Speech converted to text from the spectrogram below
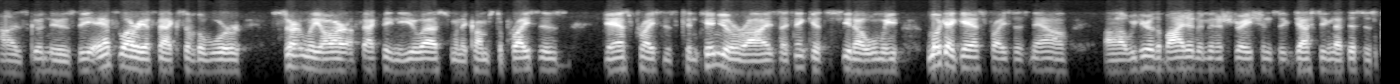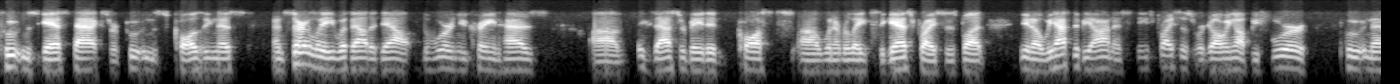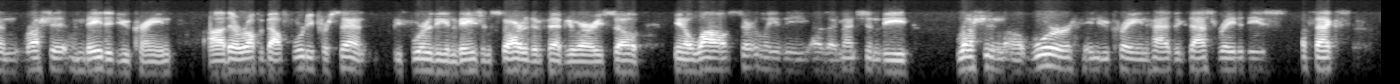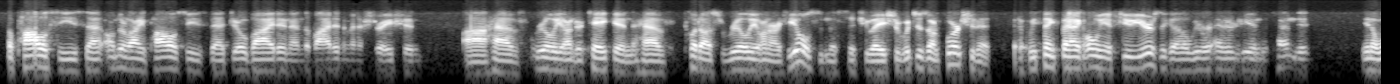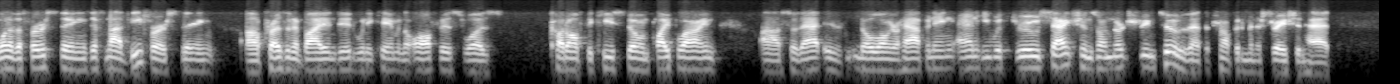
uh, is good news. The ancillary effects of the war certainly are affecting the U.S. when it comes to prices. Gas prices continue to rise. I think it's, you know, when we look at gas prices now, uh, we hear the Biden administration suggesting that this is Putin's gas tax or Putin's causing this. And certainly, without a doubt, the war in Ukraine has uh, exacerbated costs uh, when it relates to gas prices. But you know, we have to be honest; these prices were going up before Putin and Russia invaded Ukraine. Uh, they were up about 40 percent before the invasion started in February. So, you know, while certainly the, as I mentioned, the Russian uh, war in Ukraine has exacerbated these effects, the policies that underlying policies that Joe Biden and the Biden administration uh, have really undertaken have put us really on our heels in this situation, which is unfortunate. If we think back only a few years ago, we were energy independent. You know, one of the first things, if not the first thing, uh, President Biden did when he came into office was cut off the Keystone pipeline. Uh, so that is no longer happening. And he withdrew sanctions on Nord Stream 2 that the Trump administration had.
